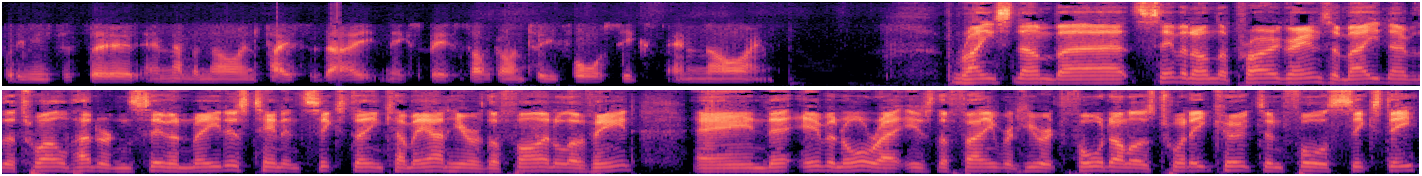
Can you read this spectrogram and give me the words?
Put him in for third, and number nine, Face the Day, next best. So I've gone two, four, six, and nine. Race number seven on the programs, a maiden over the 1207 metres, 10 and 16 come out here of the final event. And uh, Evanora is the favourite here at $4.20, Kirkton 460,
